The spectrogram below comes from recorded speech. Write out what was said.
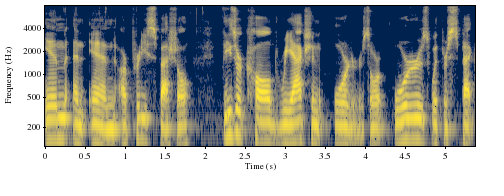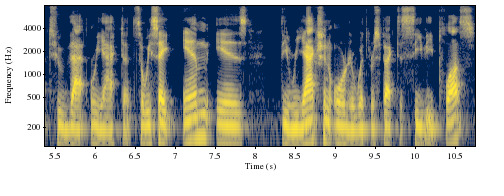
m and n are pretty special. These are called reaction orders, or orders with respect to that reactant. So we say m is the reaction order with respect to Cv+, plus,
